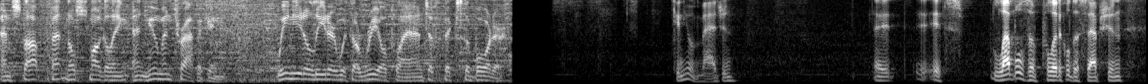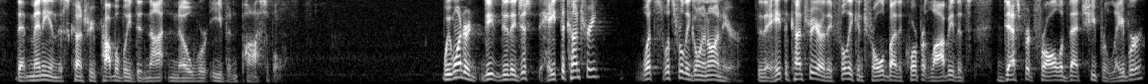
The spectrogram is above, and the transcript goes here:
and stop fentanyl smuggling and human trafficking. We need a leader with a real plan to fix the border. Can you imagine? It, it's levels of political deception that many in this country probably did not know were even possible. We wonder do, do they just hate the country? What's, what's really going on here? Do they hate the country? Are they fully controlled by the corporate lobby that's desperate for all of that cheaper labor?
